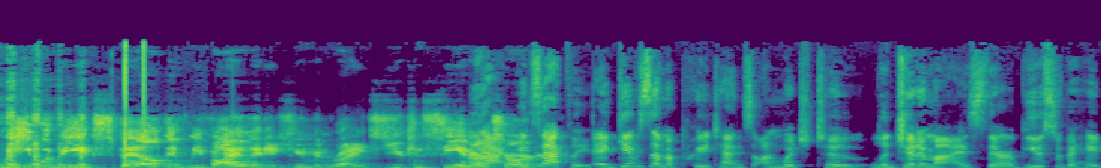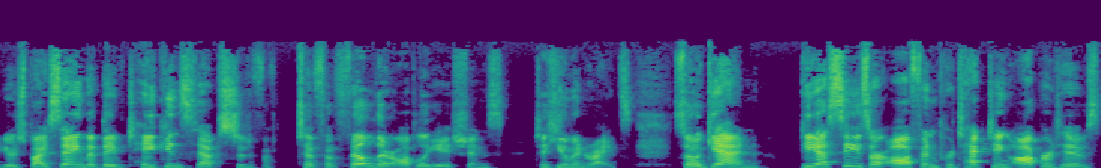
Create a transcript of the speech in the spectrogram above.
we would be expelled if we violated human rights. You can see in our yeah, charter. exactly. It gives them a pretense on which to legitimize their abusive behaviors by saying that they've taken steps to, to fulfill their obligations to human rights. So again, PSCs are often protecting operatives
